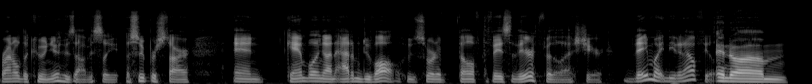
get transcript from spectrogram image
Ronald Acuna, who's obviously a superstar, and gambling on Adam Duvall, who sort of fell off the face of the earth for the last year. They might need an outfield. And um,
